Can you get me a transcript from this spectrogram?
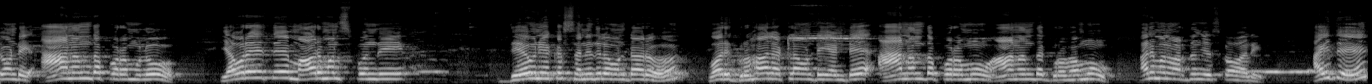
చూడండి ఆనందపురములో ఎవరైతే మారు మనసు పొంది దేవుని యొక్క సన్నిధిలో ఉంటారో వారి గృహాలు ఎట్లా ఉంటాయి అంటే ఆనందపురము ఆనంద గృహము అని మనం అర్థం చేసుకోవాలి. అయితే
